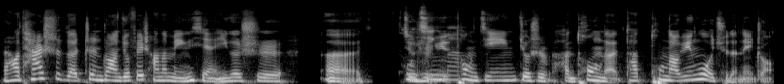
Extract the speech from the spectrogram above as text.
然后她是的症状就非常的明显，一个是呃。就是晕痛经，就是很痛的，她痛到晕过去的那种。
